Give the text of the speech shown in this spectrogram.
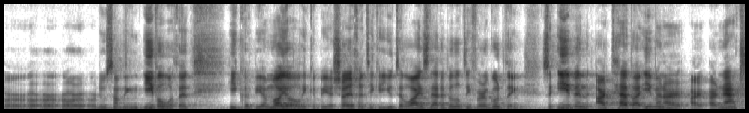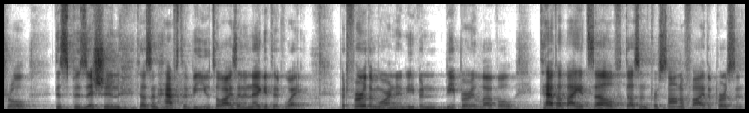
or, or, or, or do something evil with it. He could be a moyel, he could be a sheikhet, he could utilize that ability for a good thing. So even our teva, even our, our, our natural disposition doesn't have to be utilized in a negative way. But furthermore, in an even deeper level, Teva by itself doesn't personify the person.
